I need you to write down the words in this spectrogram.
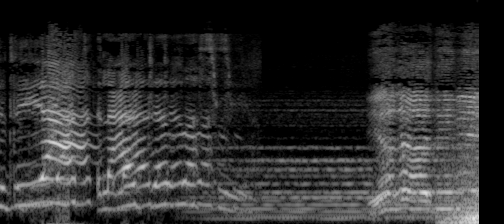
منتديات العجل الرسمي. يا نادمي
